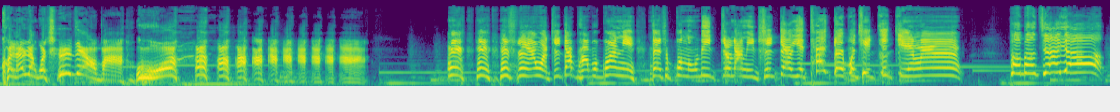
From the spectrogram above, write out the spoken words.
快来让我吃掉吧！我哈哈哈哈哈哈！嗯嗯，虽然我知道跑不过你，但是不努力就让你吃掉，也太对不起自己了。胖胖加油，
